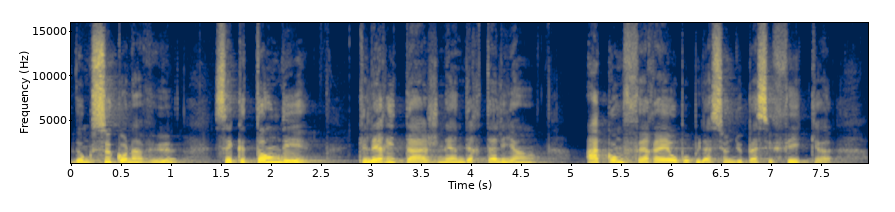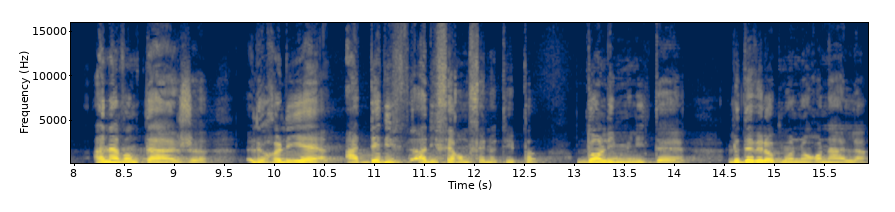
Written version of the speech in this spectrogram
Donc ce qu'on a vu, c'est que tandis que l'héritage néandertalien a conféré aux populations du Pacifique un avantage reliées à, à différents phénotypes, dont l'immunitaire, le développement neuronal,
